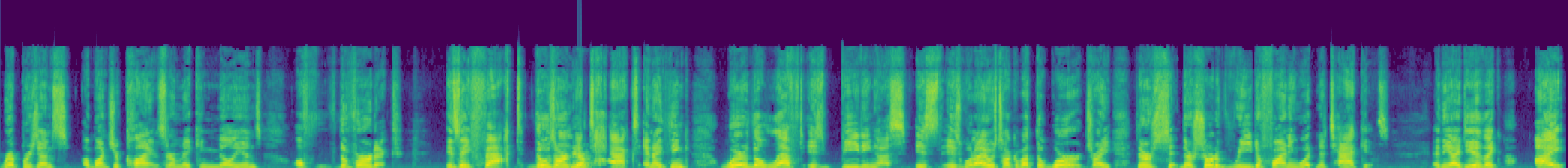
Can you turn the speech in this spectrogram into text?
represents a bunch of clients that are making millions off the verdict is a fact. Those aren't yeah. attacks. And I think where the left is beating us is is what I always talk about the words, right? They're they're sort of redefining what an attack is. And the idea like I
